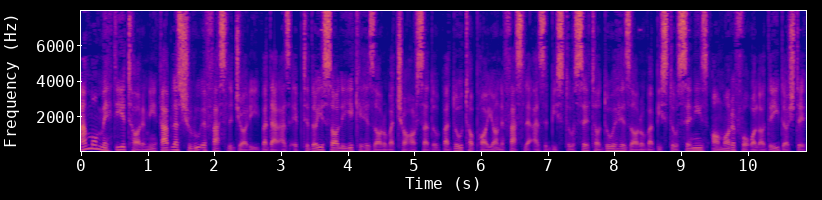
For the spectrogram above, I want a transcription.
اما مهدی طارمی قبل از شروع فصل جاری و در از ابتدای سال 1402 تا پایان فصل از 23 تا 2023 نیز آمار فوق‌العاده‌ای داشته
